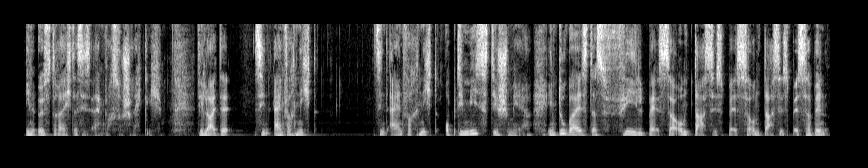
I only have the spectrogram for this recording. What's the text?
in Österreich, das ist einfach so schrecklich. Die Leute sind einfach nicht sind einfach nicht optimistisch mehr. In Dubai ist das viel besser und das ist besser und das ist besser, aber in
